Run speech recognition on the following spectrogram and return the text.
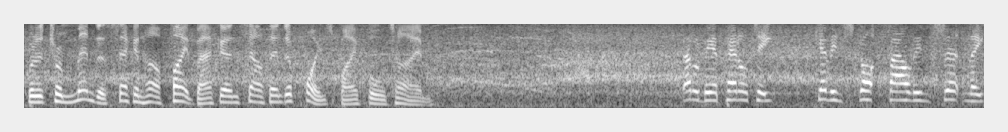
but a tremendous second-half fight-back earned Southend a point by full-time. That'll be a penalty. Kevin Scott fouled him, certainly.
